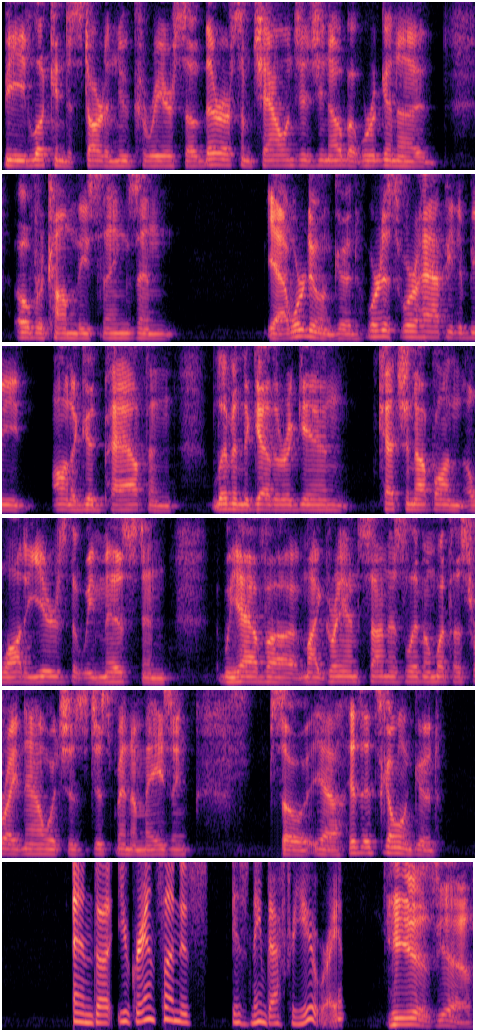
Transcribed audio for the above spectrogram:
be looking to start a new career. So there are some challenges, you know, but we're going to overcome these things. And yeah, we're doing good. We're just, we're happy to be on a good path and living together again, catching up on a lot of years that we missed. And we have uh, my grandson is living with us right now, which has just been amazing. So yeah, it's, it's going good. And uh, your grandson is is named after you, right? He is, yeah.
